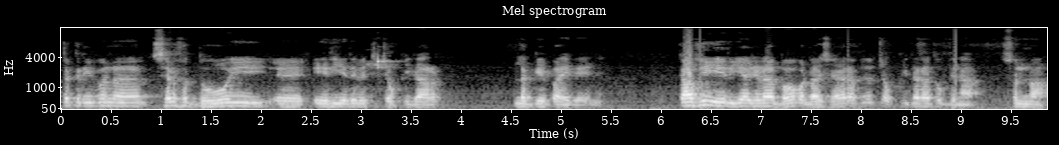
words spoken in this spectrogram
ਤਕਰੀਬਨ ਸਿਰਫ ਦੋ ਹੀ ਏਰੀਏ ਦੇ ਵਿੱਚ ਚੌਕੀਦਾਰ ਲੱਗੇ ਪਾਏ ਗਏ ਨੇ। ਕਾਫੀ ਏਰੀਆ ਜਿਹੜਾ ਬਹੁਤ ਵੱਡਾ ਸ਼ਹਿਰ ਆ ਵੀ ਚੌਕੀਦਾਰਾਂ ਤੋਂ ਬਿਨਾ ਸੁਣਨਾ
